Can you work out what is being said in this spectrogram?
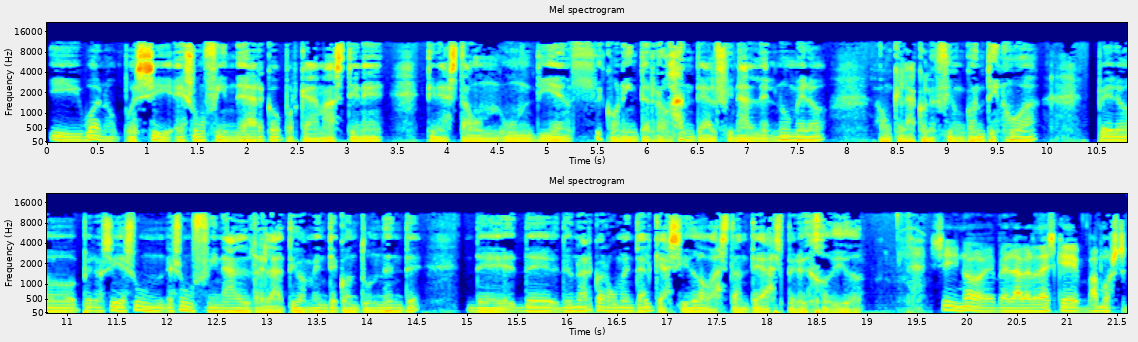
y bueno, pues sí, es un fin de arco porque además tiene, tiene hasta un, un 10 con interrogante al final del número, aunque la colección continúa. Pero, pero sí, es un, es un final relativamente contundente de, de, de un arco argumental que ha sido bastante áspero y jodido. Sí, no, eh, la verdad es que, vamos,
